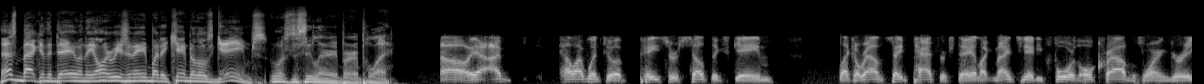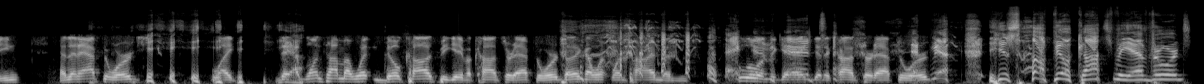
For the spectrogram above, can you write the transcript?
That's back in the day when the only reason anybody came to those games was to see Larry Bird play. Oh yeah, I hell, I went to a Pacers Celtics game like around St. Patrick's Day in like 1984. The whole crowd was wearing green, and then afterwards, like they, yeah. one time I went and Bill Cosby gave a concert afterwards. I think I went one time and Kool and the Gang did a concert afterwards. you saw Bill Cosby afterwards?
